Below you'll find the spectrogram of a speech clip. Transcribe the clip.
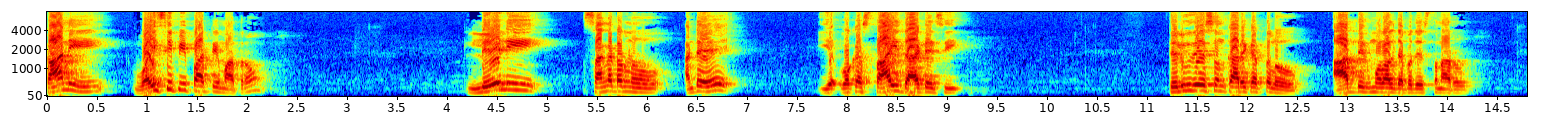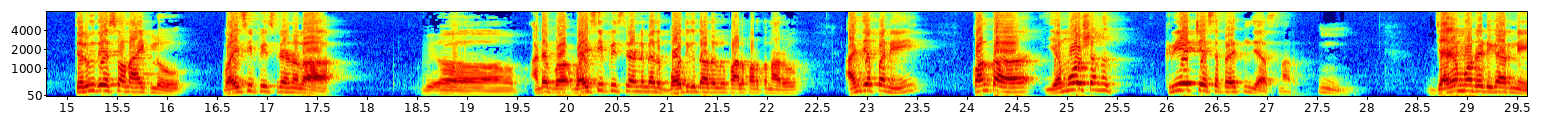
కానీ వైసీపీ పార్టీ మాత్రం లేని సంఘటనను అంటే ఒక స్థాయి దాటేసి తెలుగుదేశం కార్యకర్తలు ఆర్థిక మూలాలు దెబ్బతీస్తున్నారు. తెలుగుదేశం నాయకులు వైసీపీ శ్రేణుల అంటే వైసీపీ శ్రేణుల మీద భౌతిక దాడులకు పాల్పడుతున్నారు అని చెప్పని కొంత ఎమోషన్ క్రియేట్ చేసే ప్రయత్నం చేస్తున్నారు. జగన్మోహన్ రెడ్డి గారిని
